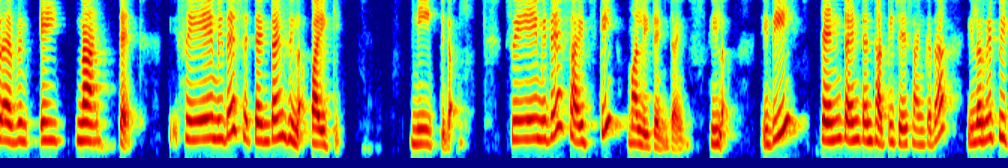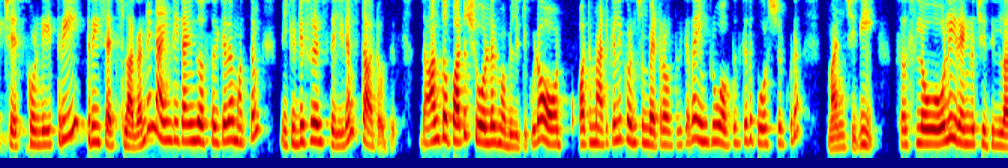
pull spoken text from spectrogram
seven eight nine ten. Same ఇదే టెన్ టైమ్స్ ఇలా పైకి. నీట్గా. సేమ్ ఇదే సైడ్స్కి మళ్ళీ టెన్ టైమ్స్. ఇలా. ఇది టెన్ టెన్ టెన్ థర్టీ చేశాం కదా ఇలా రిపీట్ చేసుకోండి. త్రీ త్రీ సెట్స్ లాగా. అంటే నైంటీ టైమ్స్ వస్తుంది కదా మొత్తం. మీకు డిఫరెన్స్ తెలియడం స్టార్ట్ అవుతుంది. దాంతోపాటు షోల్డర్ మొబిలిటీ కూడా ఆటోమేటికలీ కొంచెం బెటర్ అవుతుంది కదా. ఇంప్రూవ్ అవుతుంది కదా పోస్చర్ కూడా. మంచిది. సో స్లోలీ రెండు చేతులు ఇలా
